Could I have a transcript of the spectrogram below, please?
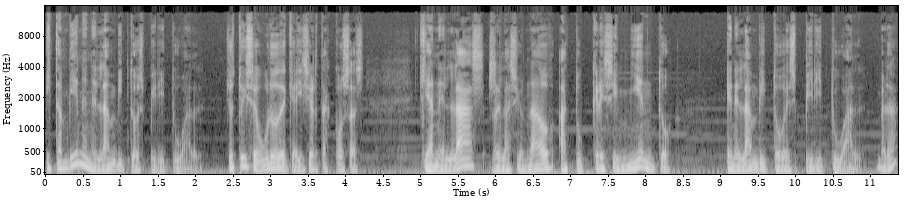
y también en el ámbito espiritual. Yo estoy seguro de que hay ciertas cosas que anhelás relacionados a tu crecimiento en el ámbito espiritual, ¿verdad?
